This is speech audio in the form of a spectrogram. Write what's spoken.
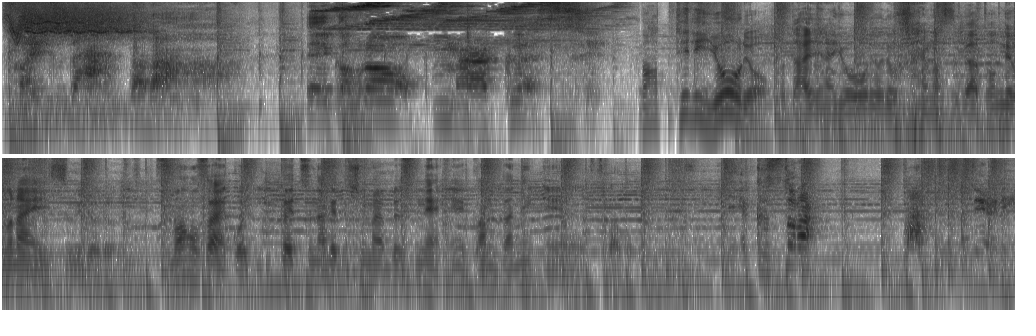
サイズだダダン。エコフローマックス。バッテリー容量大事な容量でございますがとんでもない数量でございますスマホさえこれ1回つなげてしまえばですね、えー簡単に、えー使うことができますエクストラバッテリー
